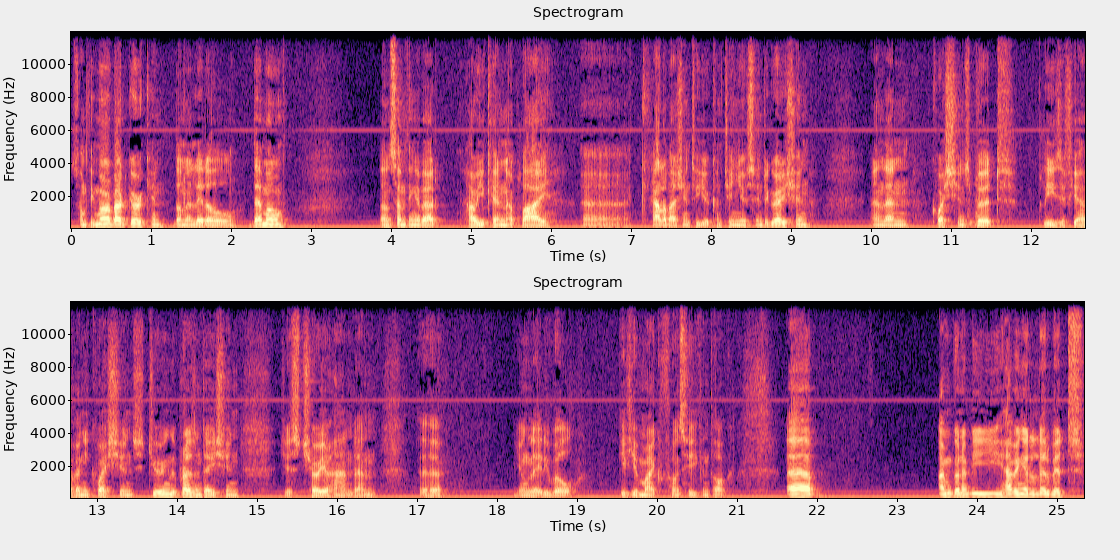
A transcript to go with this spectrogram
something more about Gherkin, done a little demo, done something about how you can apply uh, Calabash into your continuous integration, and then questions, but please, if you have any questions during the presentation, just show your hand and the young lady will give you a microphone so you can talk. Uh, I'm going to be having it a little bit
